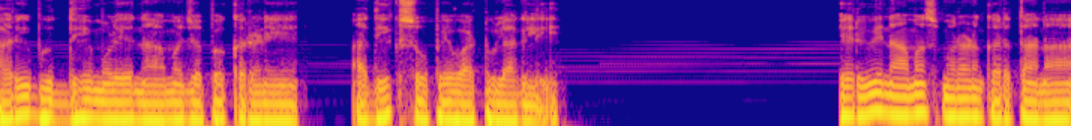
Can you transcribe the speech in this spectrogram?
हरिबुद्धीमुळे नामजप करणे अधिक सोपे वाटू लागले. एरवी नामस्मरण करताना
